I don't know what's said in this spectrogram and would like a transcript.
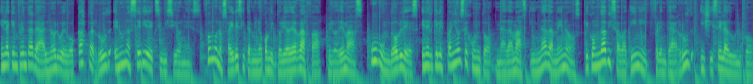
en la que enfrentará al noruego Casper Ruud en una serie de exhibiciones. Fue en Buenos Aires y terminó con victoria de Rafa, pero además hubo un dobles en el que el español se juntó nada más y nada menos que con Gaby Sabatini frente a Ruud y Gisela Dulco.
